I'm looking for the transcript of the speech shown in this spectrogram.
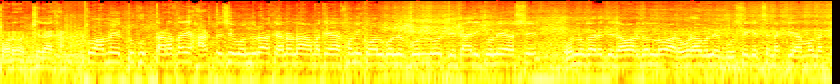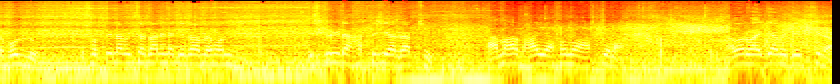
পরে হচ্ছে দেখা। তো আমি একটু খুব তাড়াতাড়ি হাঁটতেছি বন্ধুরা, কেননা আমাকে এখনই কল করলে বলল যে গাড়ি চলে আসে অন্য গাড়িতে যাওয়ার জন্য, আর ওরা বলে বসে গেছে নাকি এমন একটা বলল। সত্যি না মিথ্যা জানি না, কিন্তু আমি এখন স্পিডে হাঁটতেছি আর যাচ্ছি। আমার ভাই এখনও আসছে না। আমার ভাইকে আমি দেখছি না।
